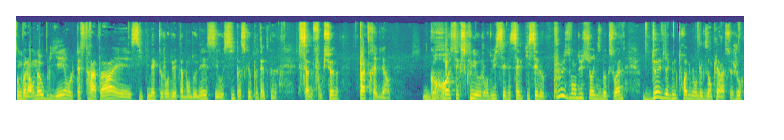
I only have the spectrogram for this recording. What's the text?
donc voilà, on a oublié, on le testera pas. Et si Kinect aujourd'hui est abandonné, c'est aussi parce que peut-être que ça ne fonctionne pas très bien. Grosse exclue aujourd'hui, c'est celle qui s'est le plus vendue sur Xbox One, 2,3 millions d'exemplaires à ce jour,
